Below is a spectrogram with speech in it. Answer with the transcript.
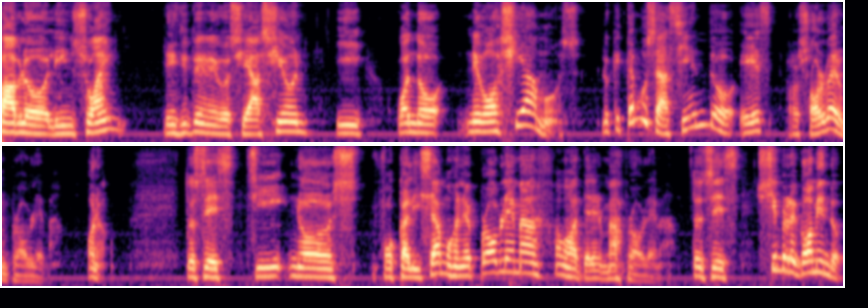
Pablo Linswain, del Instituto de Negociación, y cuando negociamos, lo que estamos haciendo es resolver un problema, ¿o no? Entonces, si nos focalizamos en el problema, vamos a tener más problemas. Entonces, siempre recomiendo,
